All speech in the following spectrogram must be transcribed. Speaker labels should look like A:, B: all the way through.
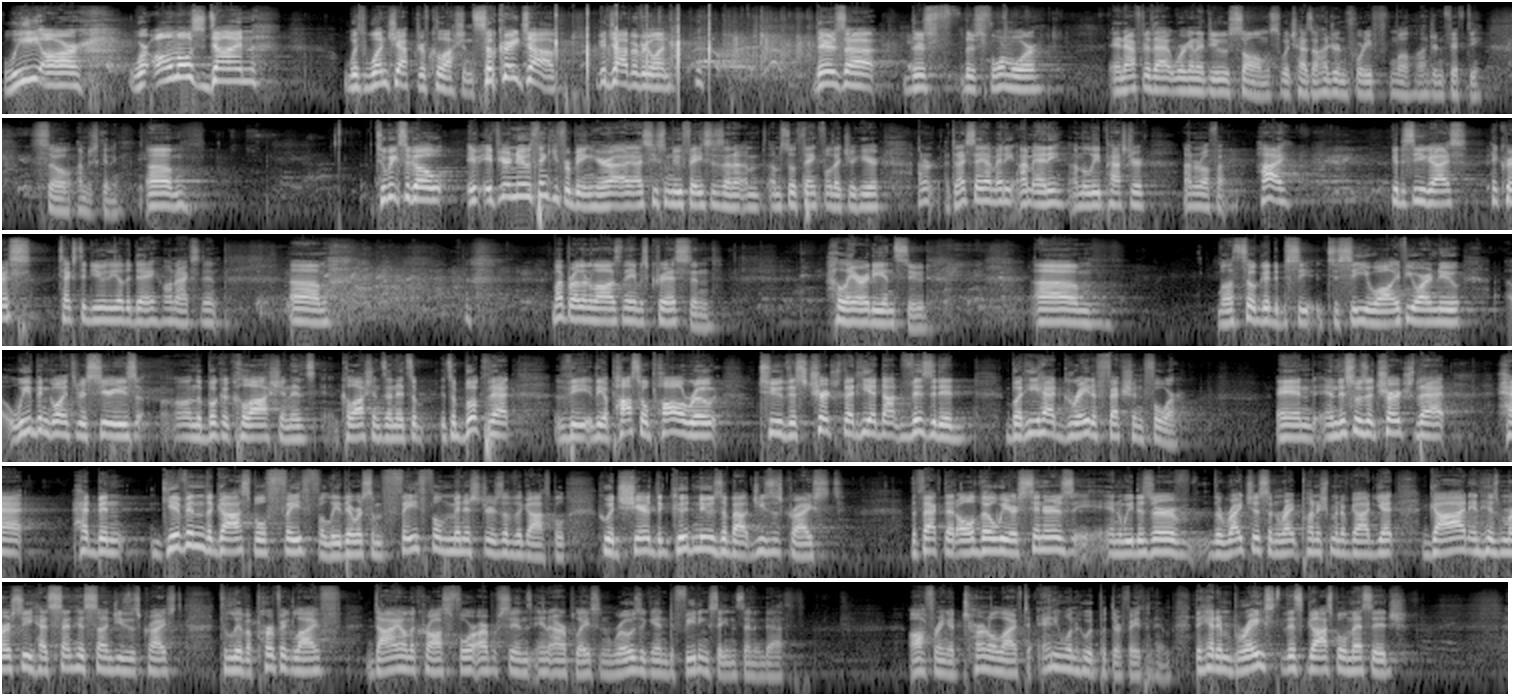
A: We are, we're almost done with one chapter of Colossians. So great job. Good job, everyone. There's, uh, there's, there's four more. And after that, we're going to do Psalms, which has 140, well, 150. So I'm just kidding. Um, two weeks ago, if, if, you're new, thank you for being here. I, I, see some new faces, and I'm, I'm so thankful that you're here. I don't, did I say I'm Eddie? I'm Eddie. I'm the lead pastor. I don't know if I. Hi. Good to see you guys. Hey, Chris, texted you the other day on accident. Um, my brother in law's name is Chris, and hilarity ensued. Um, well, it's so good to see, to see you all. If you are new, we've been going through a series on the book of Colossians, it's, Colossians and it's a, it's a book that the, the Apostle Paul wrote to this church that he had not visited, but he had great affection for. And, and this was a church that had, had been given the gospel faithfully. There were some faithful ministers of the gospel who had shared the good news about Jesus Christ. The fact that although we are sinners and we deserve the righteous and right punishment of God, yet God, in His mercy, has sent His Son, Jesus Christ, to live a perfect life, die on the cross for our sins in our place, and rose again, defeating Satan, sin, and death offering eternal life to anyone who would put their faith in him. They had embraced this gospel message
